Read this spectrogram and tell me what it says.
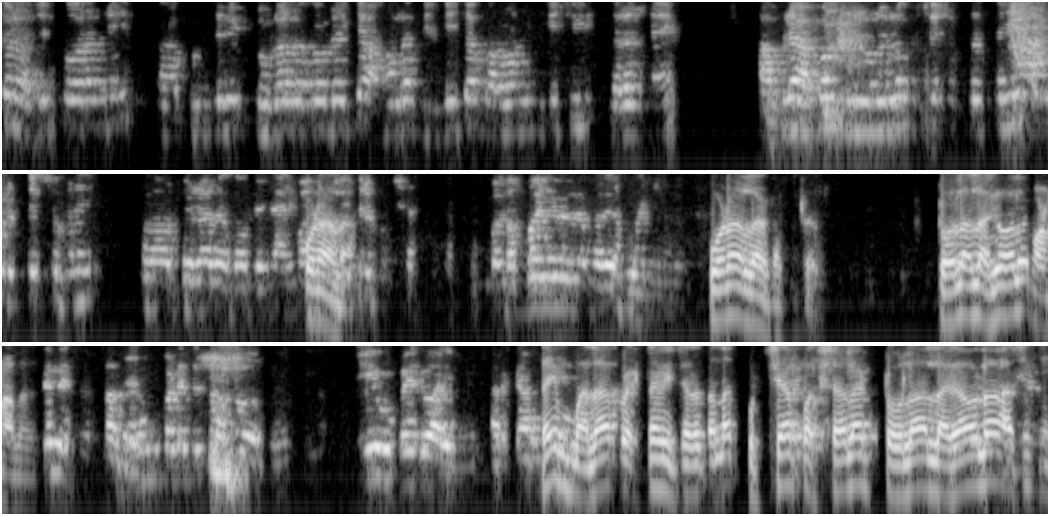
तर अजित पवारांनी अं, कुठेतरी टोला लगावलाय की आम्हाला दिल्लीच्या परवानगीची गरज नाही. आपल्या आपण ठरवलेलं अशा शब्दात त्यांनी अप्रत्यक्षपणे अं, टोला लगावलेला आहे. कोणाला? कोणाला डॉक्टर? टोला लगावाला कोणाला? नाही, नाही, सर, साधारणपणे त्याचं असं होतं. की जी उमेदवारी सरकार नाही मला प्रश्न विचारताना कुठच्या पक्षाला टोला लगावला असं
